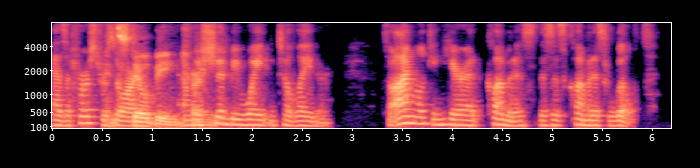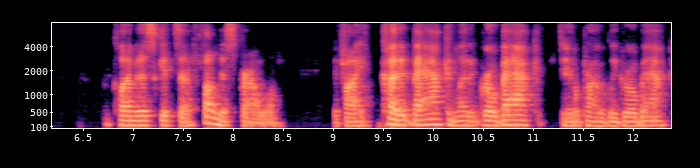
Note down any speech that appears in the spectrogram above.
as a first And resort, still being and we should be waiting until later. So I'm looking here at clematis. This is clematis wilt. Clematis gets a fungus problem. If I cut it back and let it grow back, it'll probably grow back.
